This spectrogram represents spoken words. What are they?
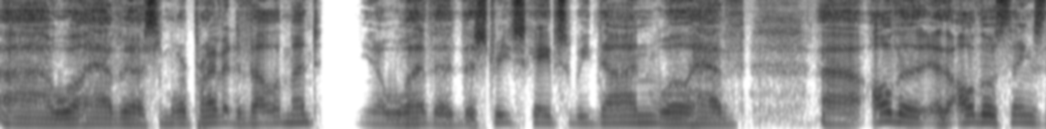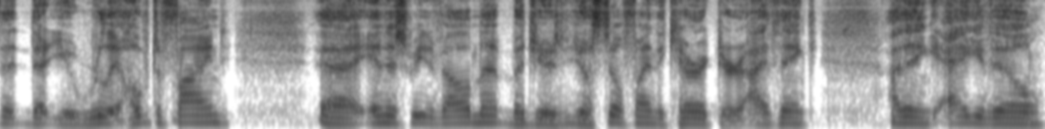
Uh, we'll have uh, some more private development. You know, we'll have the, the streetscapes will be done. We'll have uh, all the all those things that, that you really hope to find uh, in this redevelopment, but you, you'll still find the character. I think, I think Aggieville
